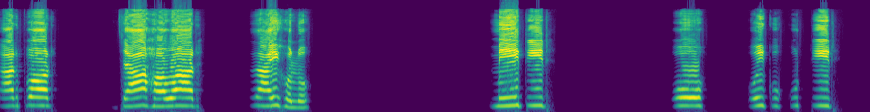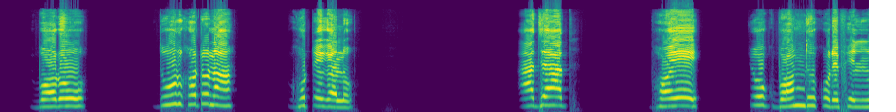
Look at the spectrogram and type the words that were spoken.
তারপর যা হওয়ার তাই হলো। মেয়েটির ও ওই কুকুরটির বড় দুর্ঘটনা ঘটে গেল। আজাদ ভয়ে চোখ বন্ধ করে ফেলল।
